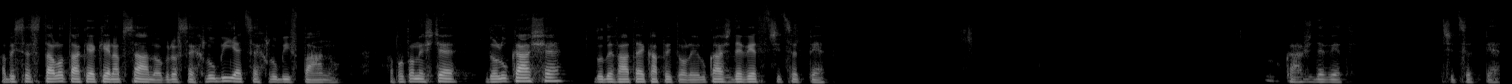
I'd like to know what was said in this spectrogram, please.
aby se stalo tak, jak je napsáno. Kdo se chlubí, ať se chlubí v pánu. A potom ještě do Lukáše, do deváté kapitoly, Lukáš 9.35. Lukáš 9.35.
